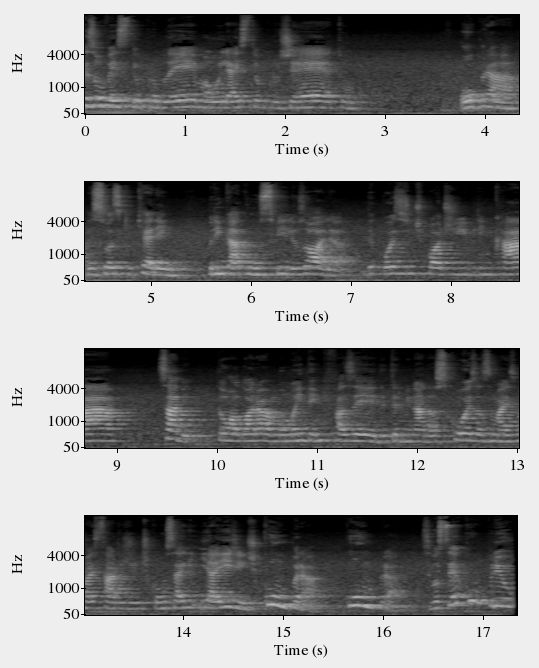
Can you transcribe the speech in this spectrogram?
resolver esse teu problema, olhar esse teu projeto. Ou para pessoas que querem brincar com os filhos, olha, depois a gente pode ir brincar, sabe? Então agora a mamãe tem que fazer determinadas coisas, mas mais tarde a gente consegue. E aí, gente, cumpra, cumpra. Se você cumpriu,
